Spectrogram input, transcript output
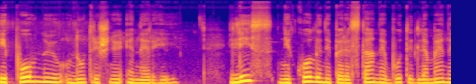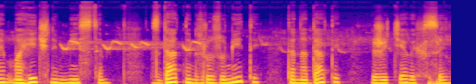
і повною внутрішньої енергії. Ліс ніколи не перестане бути для мене магічним місцем, здатним зрозуміти та надати життєвих сил.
